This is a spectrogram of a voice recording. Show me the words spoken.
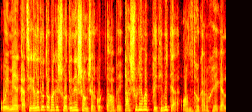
ওই মেয়ের কাছে গেলে তো তোমাকে সতীনের সংসার করতে হবে। তা শুনে আমার পৃথিবীটা অন্ধকার হয়ে গেল।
